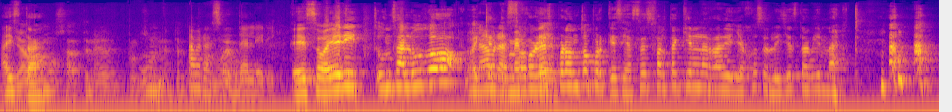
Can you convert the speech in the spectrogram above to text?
Ahí ya está. vamos a tener próximamente patrón Abrazote al Eric. Eso, Eric, un saludo. Un que te mejores pronto porque si haces falta aquí en la radio, ya José Luis ya está bien alto.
